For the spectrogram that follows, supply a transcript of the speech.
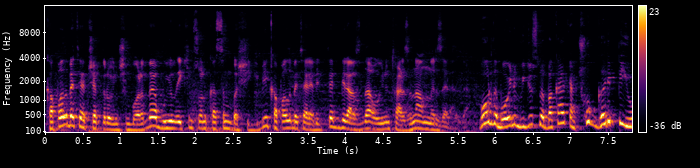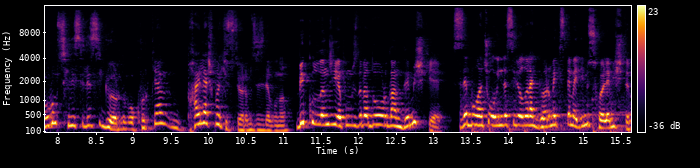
Kapalı beta yapacaklar oyun için bu arada. Bu yıl Ekim sonu Kasım başı gibi kapalı beta ile birlikte biraz daha oyunun tarzını anlarız herhalde. Bu arada bu oyunun videosuna bakarken çok garip bir yorum silsilesi gördüm okurken. Paylaşmak istiyorum sizle bunu. Bir kullanıcı yapımcılara doğrudan demiş ki Size bu açı oyunda sil olarak görmek istemediğimi söylemiştim.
